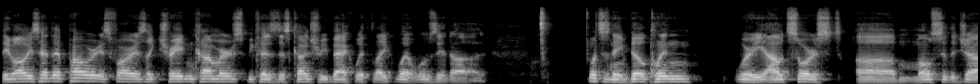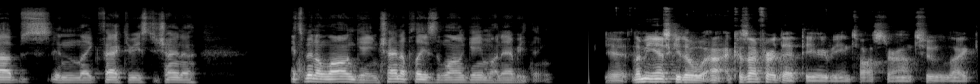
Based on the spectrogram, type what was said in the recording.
They've always had that power as far as like trade and commerce because this country back with like what, what was it? Uh, what's his name? Bill Clinton, where he outsourced uh, most of the jobs in like factories to China. It's been a long game. China plays the long game on everything. Yeah, let me ask you though, because I've heard that theory being tossed around too. Like,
